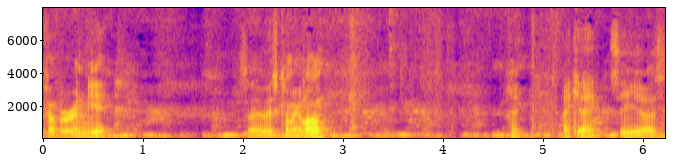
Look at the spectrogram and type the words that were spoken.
cover in yet. So it's coming along. okay, see you guys.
